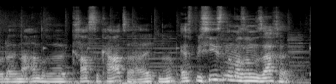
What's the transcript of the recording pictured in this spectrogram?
oder eine andere krasse Karte halt. Ne? SBC sind immer so eine Sache ist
